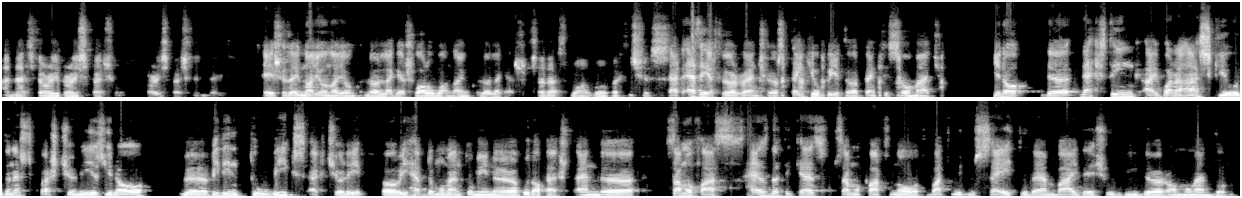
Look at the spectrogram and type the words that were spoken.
and that's very very special, very special indeed. És ez egy nagyon-nagyon különleges, valóban nagyon különleges. So that's why World Ventures. Tehát ezért World Ventures. Thank you, Peter. Thank you so much. You know, the next thing I want to ask you, the next question is, you know, uh, within two weeks, actually, uh, we have the momentum in uh, Budapest. And uh, some of us has the tickets, some of us not. What would you say to them why they should be there on momentum?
